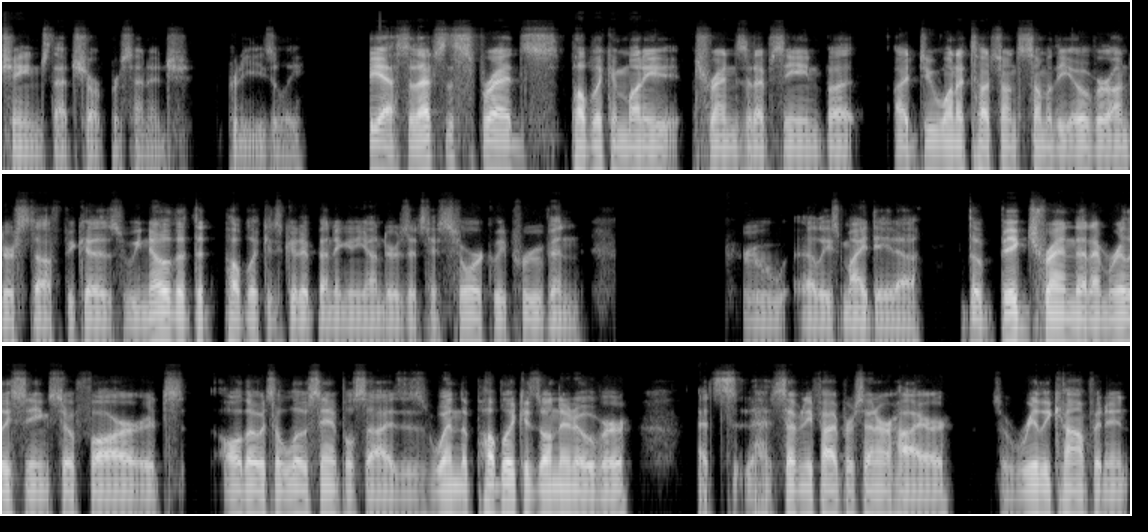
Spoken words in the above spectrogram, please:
change that sharp percentage pretty easily. Yeah, so that's the spreads, public and money trends that I've seen, but I do want to touch on some of the over under stuff because we know that the public is good at betting the unders. It's historically proven through at least my data. The big trend that I'm really seeing so far, it's although it's a low sample size, is when the public is on an over at 75% uh, or higher. So really confident,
